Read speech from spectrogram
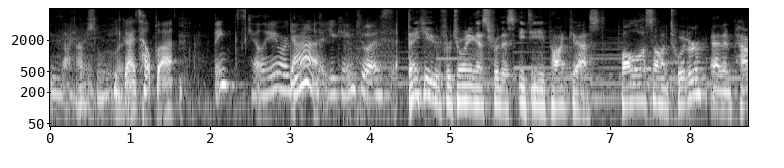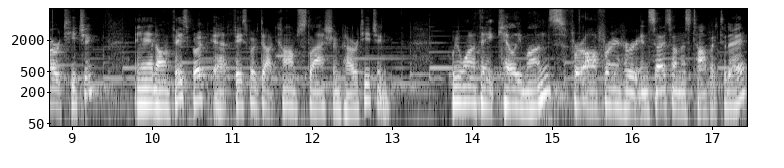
Exactly. Absolutely. You guys help that. Thanks, Kelly. We're Yeah. glad that you came to us. Thank you for joining us for this ETE podcast. Follow us on Twitter at Empower Teaching and on Facebook at facebook.com slash empower teaching. We want to thank Kelly Munns for offering her insights on this topic today.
